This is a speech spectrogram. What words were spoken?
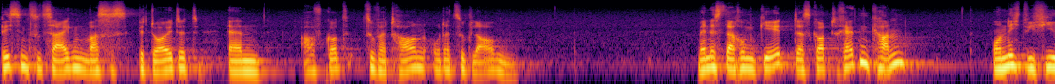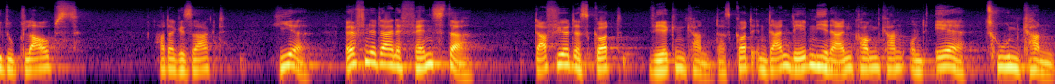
bisschen zu zeigen, was es bedeutet, ähm, auf Gott zu vertrauen oder zu glauben. Wenn es darum geht, dass Gott retten kann, und nicht wie viel du glaubst, hat er gesagt, hier, öffne deine Fenster dafür, dass Gott wirken kann, dass Gott in dein Leben hineinkommen kann und er tun kann,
